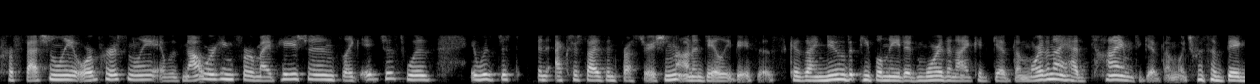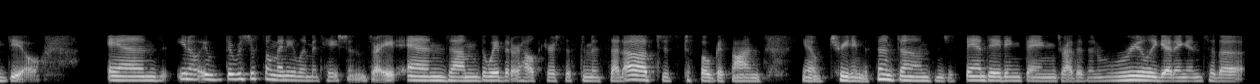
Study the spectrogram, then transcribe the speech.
professionally or personally. It was not working for my patients. Like it just was, it was just an exercise in frustration on a daily basis because I knew that people needed more than I could give them, more than I had time to give them, which was a big deal. And, you know, it, there was just so many limitations, right? And um, the way that our healthcare system is set up, just to focus on, you know, treating the symptoms and just band-aiding things rather than really getting into the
